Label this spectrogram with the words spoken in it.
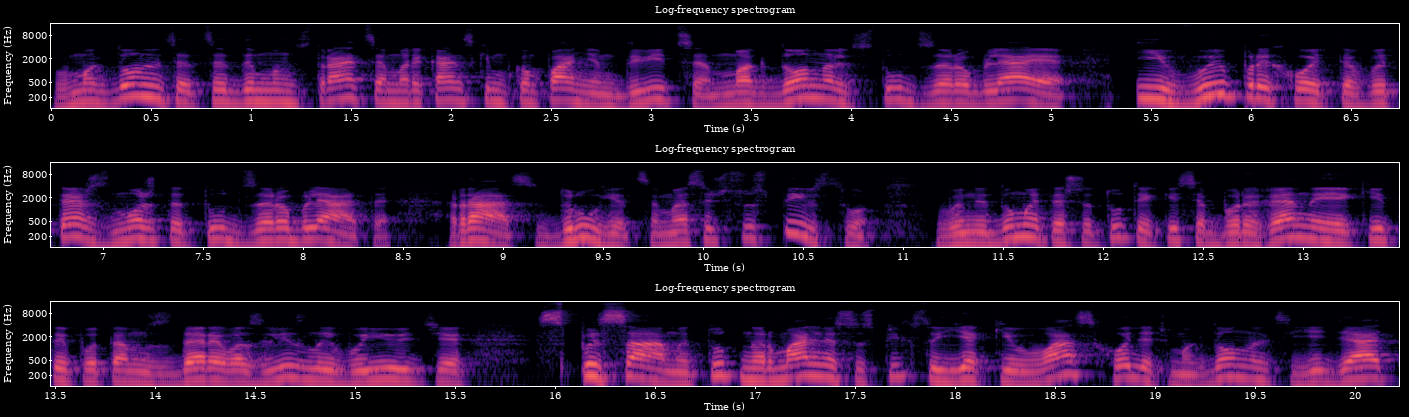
в Макдональдсі, це демонстрація американським компаніям. Дивіться, Макдональдс тут заробляє. І ви приходьте, ви теж зможете тут заробляти. Раз, друге, це меседж суспільству. Ви не думайте, що тут якісь аборигени, які типу там з дерева злізли і воюють е, з писами. Тут нормальне суспільство, як і у вас, ходять в Макдональдс, їдять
